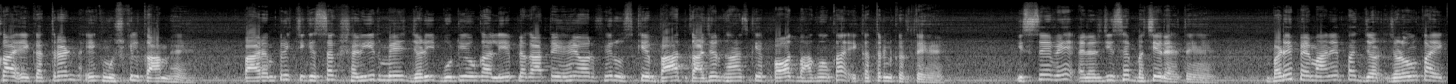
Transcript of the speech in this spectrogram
का एकत्रण एक मुश्किल काम है। पारंपरिक चिकित्सक शरीर में जड़ी बूटियों का लेप लगाते हैं और फिर उसके बाद गाजर घास के पौध भागों का एकत्रण करते हैं। इससे वे एलर्जी से बचे रहते हैं। बड़े पैमाने पर जड़ों का एक,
